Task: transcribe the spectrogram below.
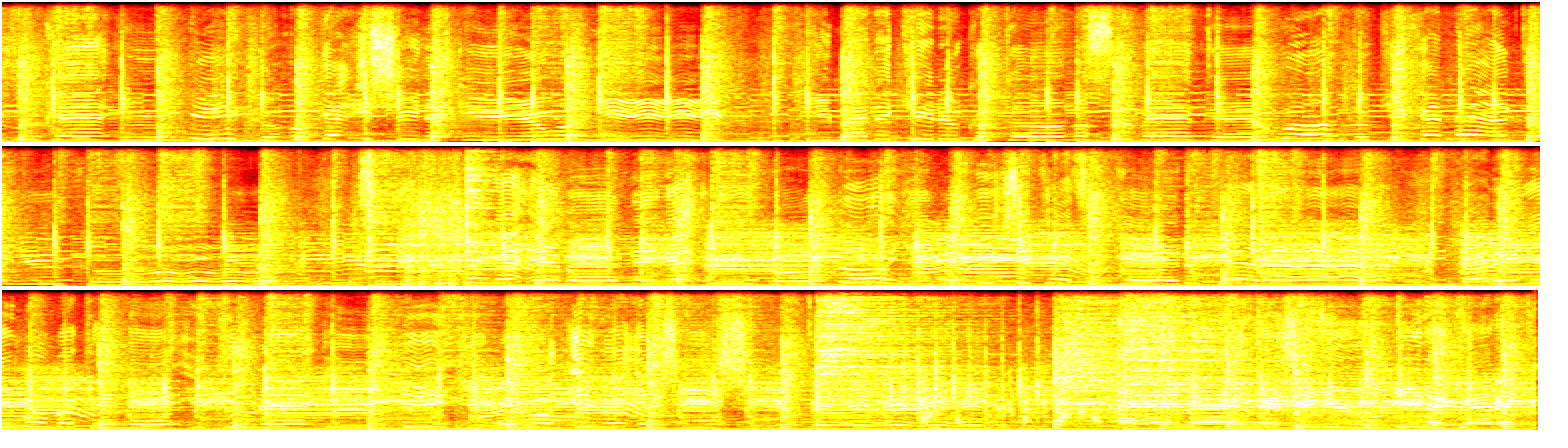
瞬間に後悔しないように。今できることの全てを解き放ってゆこう。強く願えば願うほど夢に近づけるから。誰にも負けないくらいに夢をイメージして。曖昧な自由に抱かれか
